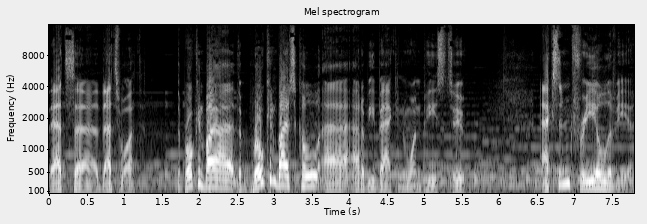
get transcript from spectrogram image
That's uh, that's what. The broken bi- the broken bicycle uh, ought to be back in one piece too. Accident-free Olivia.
